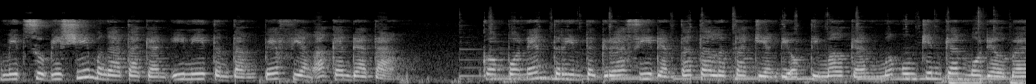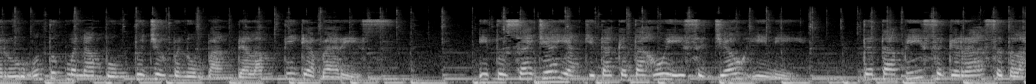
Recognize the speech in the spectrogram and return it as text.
Mitsubishi mengatakan ini tentang PHEV yang akan datang. Komponen terintegrasi dan tata letak yang dioptimalkan memungkinkan model baru untuk menampung tujuh penumpang dalam tiga baris. Itu saja yang kita ketahui sejauh ini. Tetapi segera setelah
